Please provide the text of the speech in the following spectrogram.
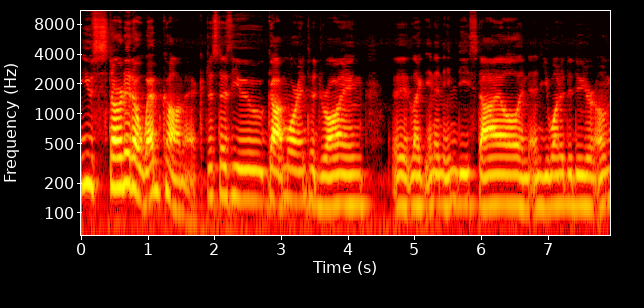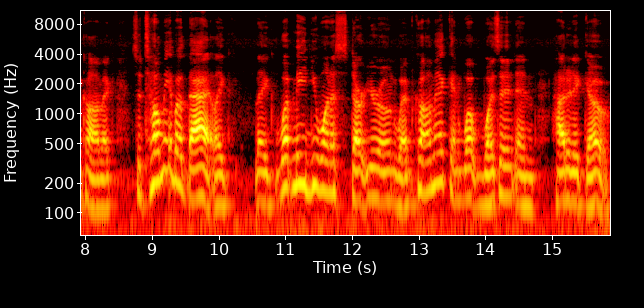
you started a webcomic just as you got more into drawing uh, like in an indie style and, and you wanted to do your own comic. So tell me about that. Like like what made you want to start your own webcomic and what was it and how did it go?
